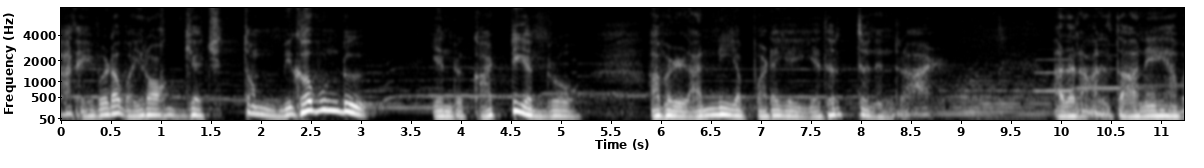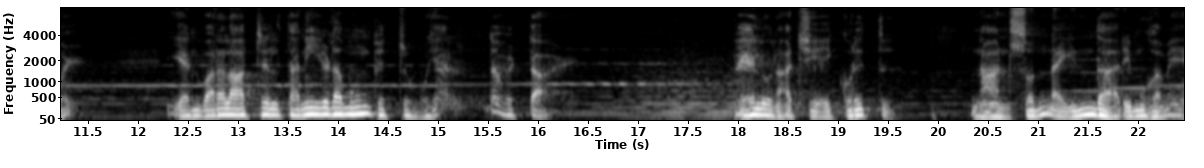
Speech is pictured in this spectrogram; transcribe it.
அதைவிட வைராக்கிய சித்தம் மிகவுண்டு என்று காட்டி என்றோ அவள் அந்நிய படையை எதிர்த்து நின்றாள். அதனால் தானே அவள் என் வரலாற்றில் தனியிடமும் பெற்று உயர்ந்து விட்டாள். வேலு நாச்சியை குறித்து நான் சொன்ன இந்த அறிமுகமே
